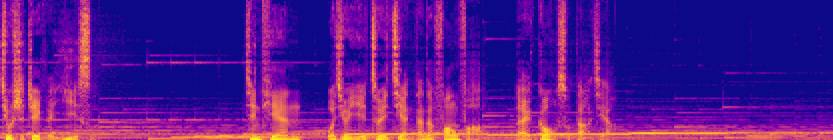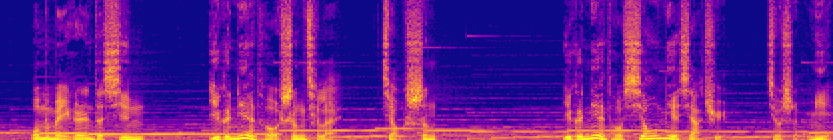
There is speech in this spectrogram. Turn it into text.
就是这个意思。今天我就以最简单的方法来告诉大家。我们每个人的心，一个念头升起来叫生，一个念头消灭下去就是灭。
